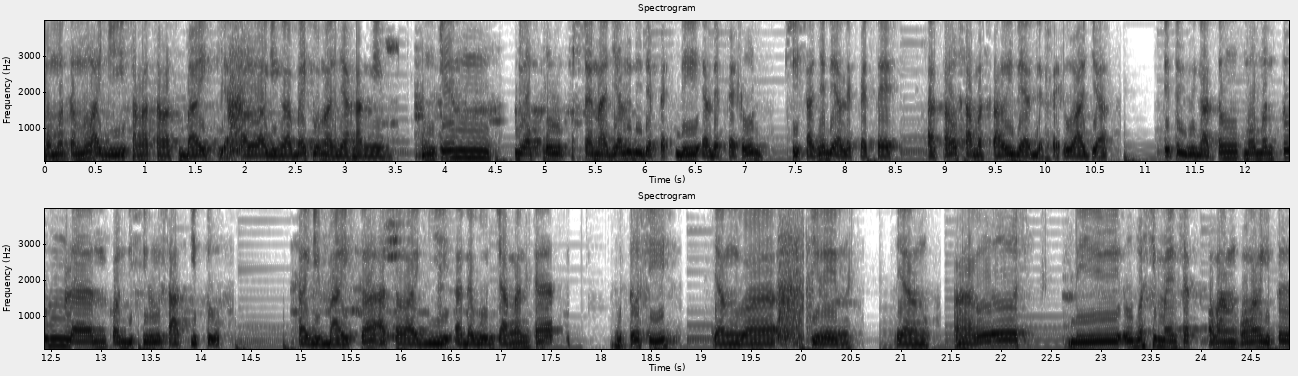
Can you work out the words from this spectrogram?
momentum lu lagi sangat-sangat baik ya. Kalau lagi nggak baik gue nggak nyaranin. Mungkin 20% aja lu di DP, di LDPU sisanya di LDPT atau sama sekali di LDPU aja. Itu tergantung momentum dan kondisi lu saat itu. Lagi baik kah atau lagi ada guncangan kah itu sih yang gua pikirin. Yang harus diubah sih mindset orang-orang gitu.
